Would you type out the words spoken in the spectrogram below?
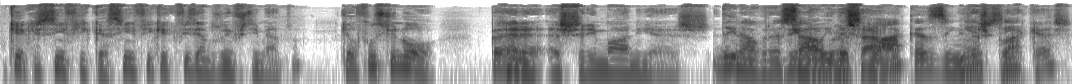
O que é que isso significa? Significa que fizemos um investimento, que ele funcionou para hum. as cerimónias de inauguração, de inauguração e das placas, e das placas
